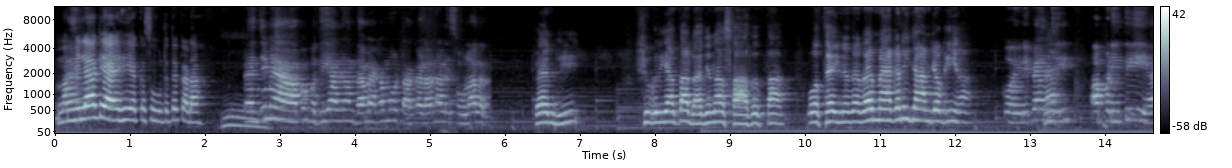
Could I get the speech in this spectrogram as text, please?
ਮੰਮੀ ਲੈ ਕੇ ਆਏ ਸੀ ਇੱਕ ਸੂਟ ਤੇ ਕੜਾ। ਭੈਣ ਜੀ ਮੈਂ ਆਪ ਵਧੀਆ ਲਿਆਂਦਾ ਮੈਂ ਕਿਹਾ ਮੋਟਾ ਕੜਾ ਨਾਲੇ ਸੋਹਣਾ ਲੱਗ। ਭੈਣ ਜੀ ਸ਼ੁਕਰੀਆ ਤੁਹਾਡਾ ਜਿੰਨਾ ਸਾਥ ਦਿੱਤਾ। ਉੱਥੇ ਇੰਨੇ ਦਿਨ ਰਹੇ ਮੈਂ ਕਿਹੜੀ ਜਾਣ ਜੋਗੀ ਹਾਂ ਕੋਈ ਨਹੀਂ ਭੈਣ ਜੀ ਆਪਣੀ ਧੀ ਆ।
